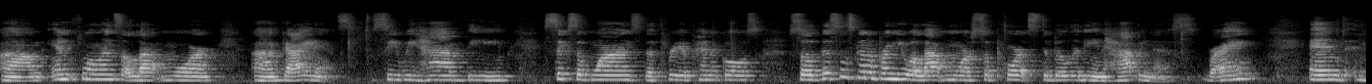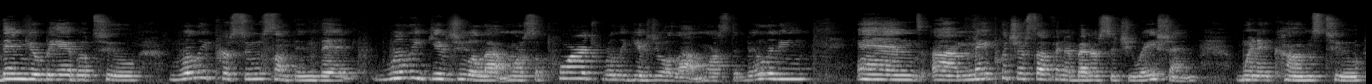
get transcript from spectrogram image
um, influence, a lot more uh, guidance. See, we have the Six of Wands, the Three of Pentacles. So this is going to bring you a lot more support, stability, and happiness, right? And then you'll be able to really pursue something that really gives you a lot more support, really gives you a lot more stability, and um, may put yourself in a better situation when it comes to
